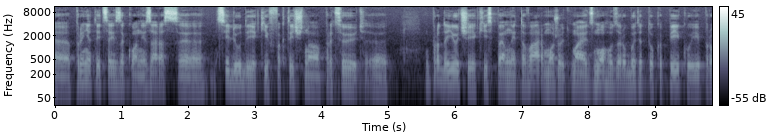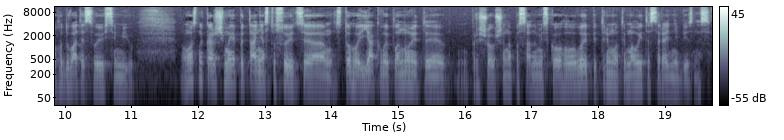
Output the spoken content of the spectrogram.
е, Прийнятий цей закон, і зараз е, ці люди, які фактично працюють, е, продаючи якийсь певний товар, можуть мають змогу заробити ту копійку і прогодувати свою сім'ю. Власне кажучи, моє питання стосується з того, як ви плануєте, прийшовши на посаду міського голови, підтримувати малий та середній бізнес.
